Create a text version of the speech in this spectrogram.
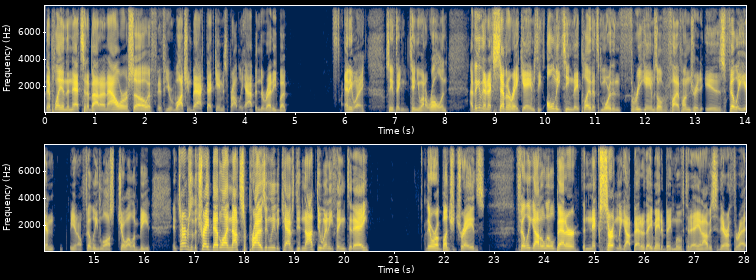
they're playing the Nets in about an hour or so. If if you're watching back, that game has probably happened already. But anyway, see if they can continue on a roll. And I think in their next seven or eight games, the only team they play that's more than three games over 500 is Philly, and you know Philly lost Joel Embiid. In terms of the trade deadline, not surprisingly, the Cavs did not do anything today. There were a bunch of trades. Philly got a little better. The Knicks certainly got better. They made a big move today, and obviously they're a threat.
